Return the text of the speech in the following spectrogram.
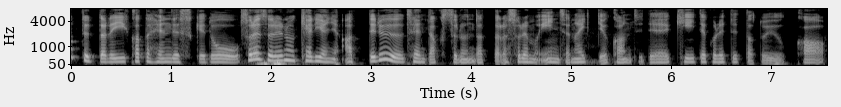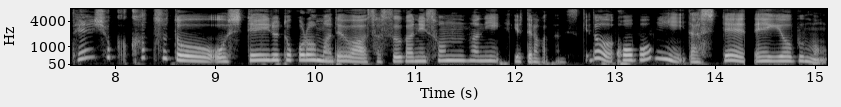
って言ったら言い方変ですけどそれぞれのキャリアに合ってる選択するんだったらそれもいいんじゃないっていう感じで聞いてくれてたというか。転職活動をしているところまではさすがにそんなに言ってなかったんですけど公募に出して営業部門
